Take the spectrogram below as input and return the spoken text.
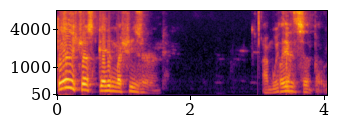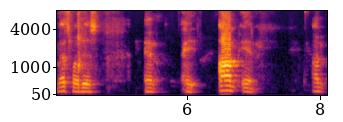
Bayley's just getting what she's earned. I'm with Plain you. and simple. That's what it is. And hey, I'm in. I'm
